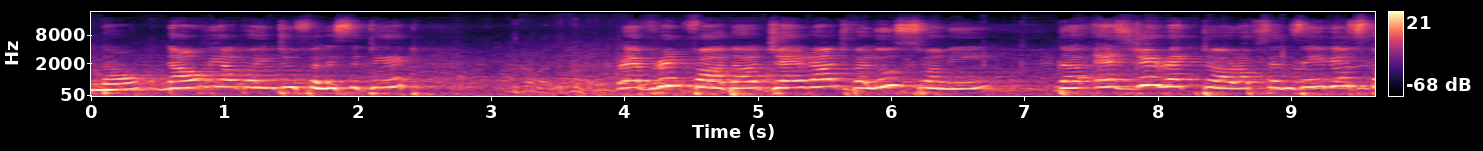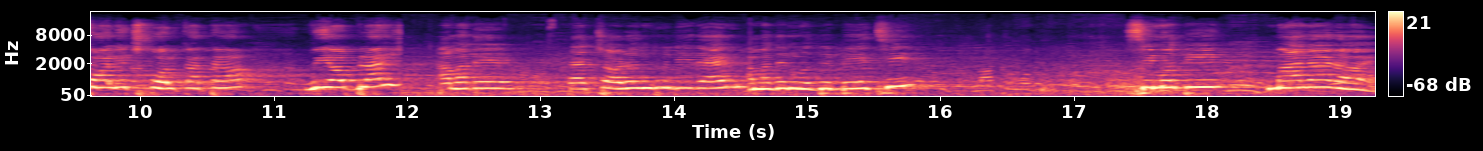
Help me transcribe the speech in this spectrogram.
Now, now we are going to felicitate Reverend Father Jairaj Veluswamy, the SJ Rector of St. Xavier's College, Kolkata. We oblige আমাদের তার চরণ ধুলি দেন আমাদের মধ্যে পেয়েছি শ্রীমতী মালা রয়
